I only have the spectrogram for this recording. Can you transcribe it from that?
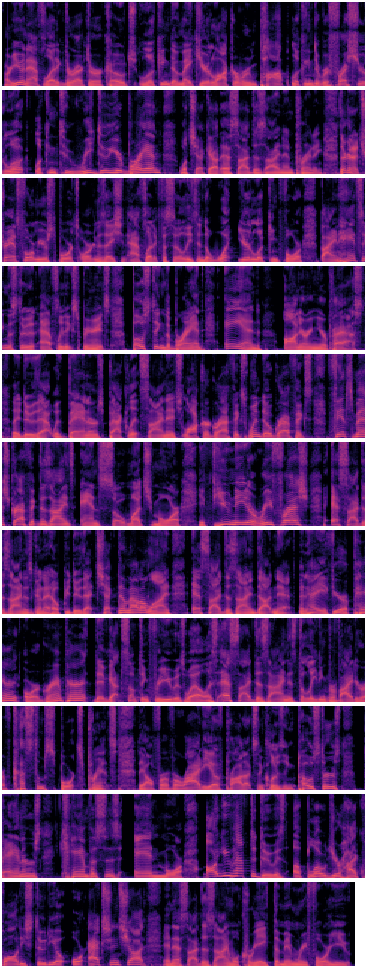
Are you an athletic director or coach looking to make your locker room pop, looking to refresh your look, looking to redo your brand? Well, check out SI Design and Printing. They're going to transform your sports organization athletic facilities into what you're looking for by enhancing the student athlete experience, boasting the brand, and honoring your past. They do that with banners, backlit signage, locker graphics, window graphics, fence mesh graphic designs, and so much more. If you need a refresh, SI Design is going to help you do that. Check them out online, sidesign.net. And hey, if you're a parent or a grandparent, they've got something for you as well, as SI Design is the leading provider of custom sports prints. They offer a variety of products, including posters, banners, canvases, and more. All you have to do is upload your high quality studio or action shot, and SI Design will create the memory for you.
